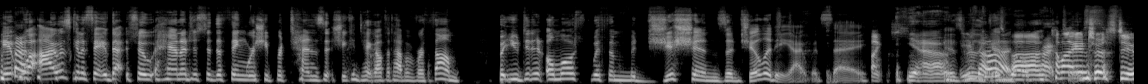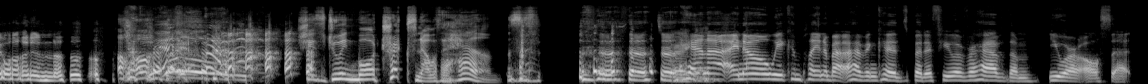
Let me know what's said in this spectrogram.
It, well, I was going to say that. So Hannah just did the thing where she pretends that she can take off the top of her thumb, but you did it almost with a magician's agility. I would say. Thanks. yeah. It's really got good. Uh, can I interest you in? Oh, she's doing more tricks now with her hands. Very good. Hannah, I know we complain about having kids, but if you ever have them, you are all set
